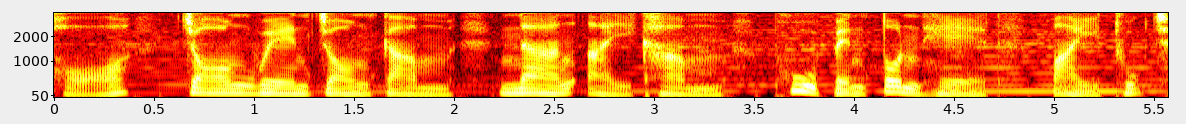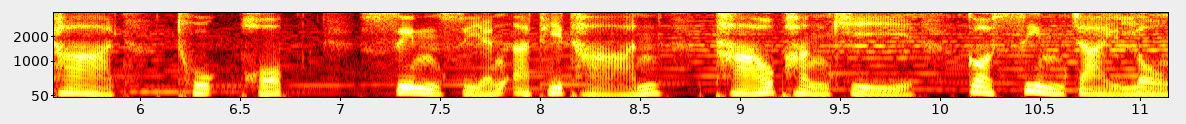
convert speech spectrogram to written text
ขอจองเวรจองกรรม นางไอคำผู้เป็นต้นเหตุไปทุกชาติทุกภพสิ้นเสียงอธิษฐาน เท้าพังคีก็สิ้นใจลง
